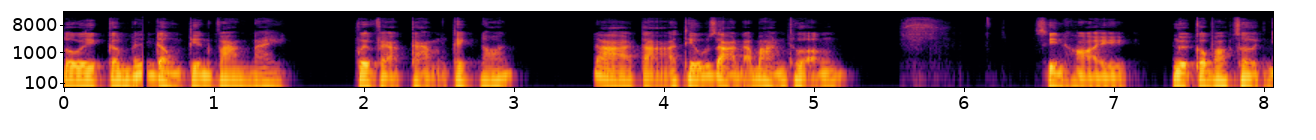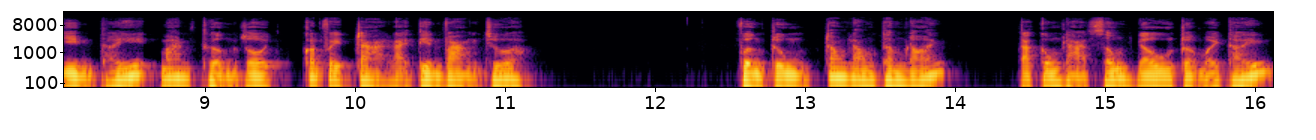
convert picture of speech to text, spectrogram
rồi cầm lấy đồng tiền vàng này, với vẻ cảm kích nói: "Đa tạ thiếu gia đã ban thưởng." Xin hỏi, người có bao giờ nhìn thấy ban thưởng rồi còn phải trả lại tiền vàng chưa? Phương Trung trong lòng thầm nói, ta cũng là sống lâu rồi mới thấy.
